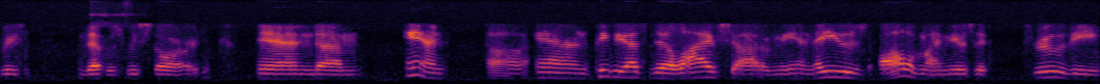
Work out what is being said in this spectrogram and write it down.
re- that was restored, and um, and uh, and PBS did a live shot of me, and they used all of my music through the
